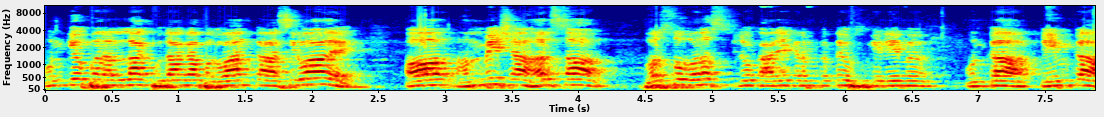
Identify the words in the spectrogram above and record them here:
उनके ऊपर अल्लाह खुदा का, भगवान का आशीर्वाद है। और हमेशा, हर साल, वर्षों वर्ष जो कार्यक्रम करते हैं, उसके लिए मैं उनका टीम का,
